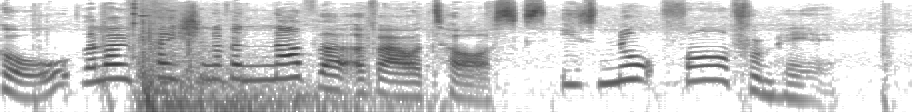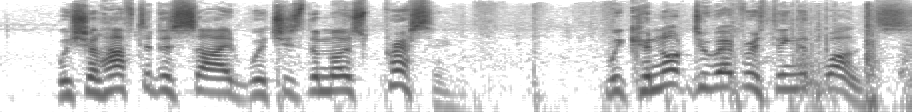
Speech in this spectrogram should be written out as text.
Recall, the location of another of our tasks is not far from here. We shall have to decide which is the most pressing. We cannot do everything at once.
